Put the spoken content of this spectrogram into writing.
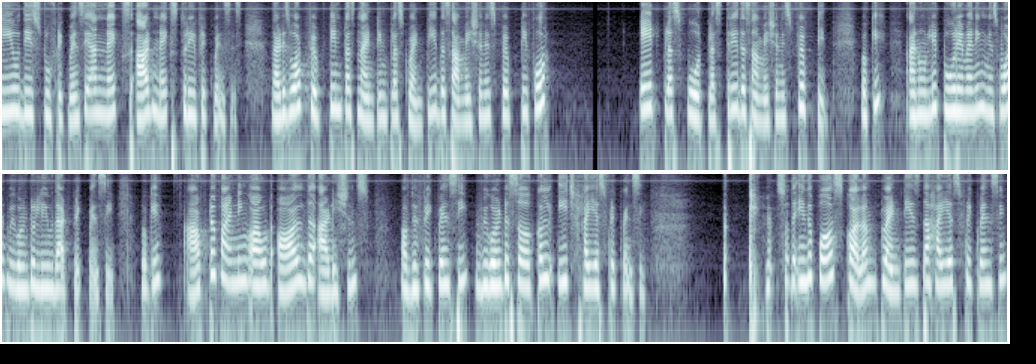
leave these two frequency and next add next three frequencies. That is what 15 plus 19 plus 20 the summation is 54 8 plus 4 plus 3 the summation is 15 okay and only two remaining means what? We're going to leave that frequency. Okay after finding out all the additions of the frequency we're going to circle each highest frequency so the in the first column 20 is the highest frequency.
